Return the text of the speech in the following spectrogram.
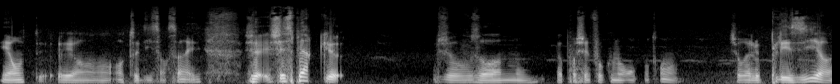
Et en, et en, en te disant ça, j'espère que je vous aurai, la prochaine fois que nous rencontrons, j'aurai le plaisir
